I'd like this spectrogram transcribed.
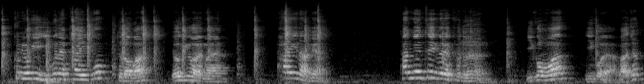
4. 그럼 여기 2분의 파이고 들어봐. 여기가 얼마야? 파이라면 탄젠트 그래프는 이거와 이거야. 맞아?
